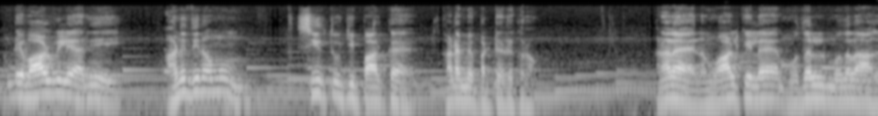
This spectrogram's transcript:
நம்முடைய வாழ்விலே அது அனுதினமும் சீர்தூக்கி பார்க்க கடமைப்பட்டு இருக்கிறோம் அதனால் நம் வாழ்க்கையில் முதல் முதலாக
